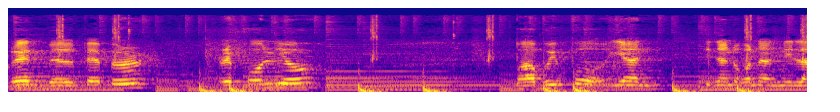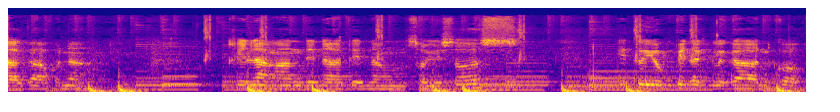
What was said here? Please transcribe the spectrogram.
red bell pepper, repolyo, baboy po. Yan, tinano ko na, nilaga ako na. Kailangan din natin ng soy sauce, ito yung pinaglagaan ko.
